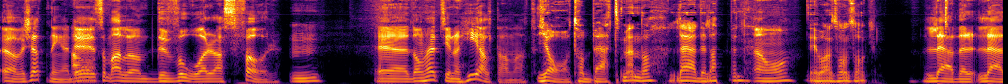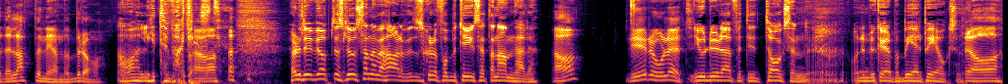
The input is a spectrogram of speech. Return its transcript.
översättningar. Det är Ja. som alla de det våras för. Mm. Eh, de heter ju något helt annat. Ja, ta Batman då. Läderlappen. Ja, Det var en sån sak. läder, läderlappen är ändå bra. Ja, lite faktiskt. Ja. Hörru du, vi är upp till slussarna vid halv. Då ska du få betygsätta namn här. ja, det är roligt. gjorde du det här för ett tag sedan och det brukar jag göra på BRP också. Ja,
